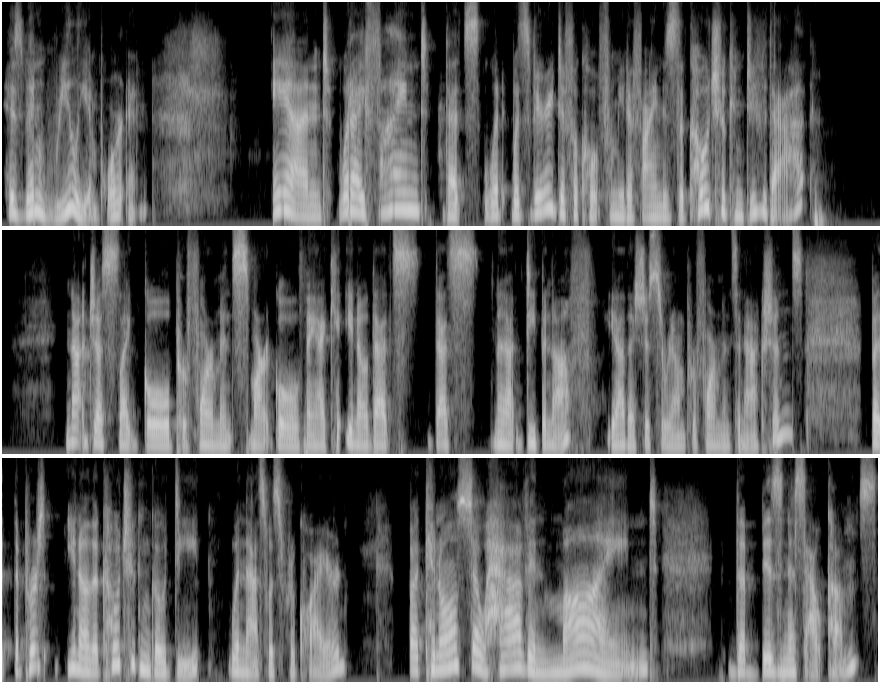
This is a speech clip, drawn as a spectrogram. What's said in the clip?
has been really important and what I find that's what what's very difficult for me to find is the coach who can do that. Not just like goal performance, smart goal thing. I can't, you know, that's that's not deep enough. Yeah, that's just around performance and actions. But the person, you know, the coach who can go deep when that's what's required, but can also have in mind the business outcomes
